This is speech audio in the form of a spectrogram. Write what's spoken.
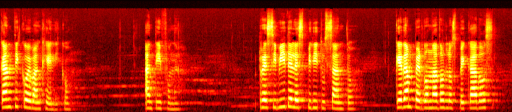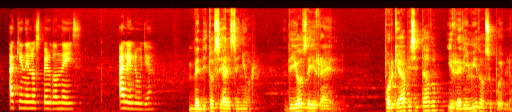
Cántico Evangélico. Antífona. Recibid el Espíritu Santo. Quedan perdonados los pecados a quienes los perdonéis. Aleluya. Bendito sea el Señor, Dios de Israel, porque ha visitado y redimido a su pueblo,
